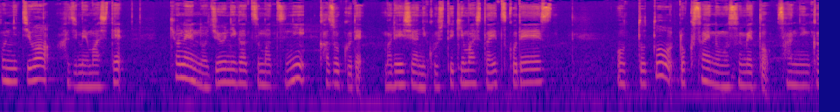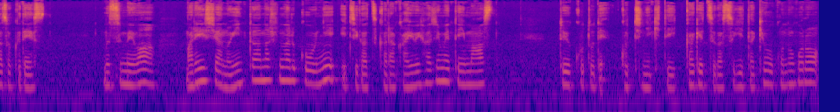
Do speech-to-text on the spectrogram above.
こんにちは。はじめまして。去年の12月末に家族でマレーシアに越してきました。悦子です。夫と6歳の娘と3人家族です。娘はマレーシアのインターナショナル校に1月から通い始めています。ということでこっちに来て1ヶ月が過ぎた今日この頃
